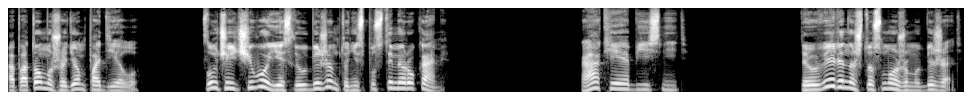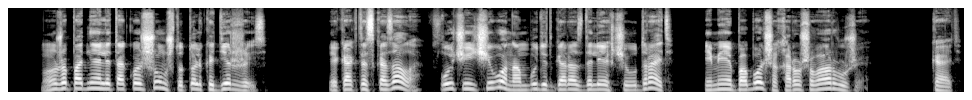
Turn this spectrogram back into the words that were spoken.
а потом уж идем по делу. В случае чего, если убежим, то не с пустыми руками. Как ей объяснить? Ты уверена, что сможем убежать? Мы уже подняли такой шум, что только держись. И как ты сказала, в случае чего нам будет гораздо легче удрать, имея побольше хорошего оружия. Кать,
